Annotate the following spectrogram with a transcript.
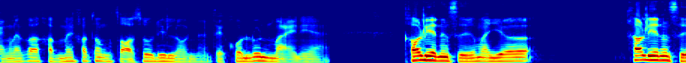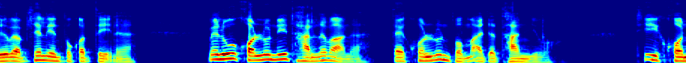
งแล้วก็ทำให้เขาต้องต่อสู้ดิ้นรนนะแต่คนรุ่นใหม่เนี่ยเขาเรียนหนังสือมาเยอะเขาเรียนหนังสือแบบไม่ใช่เรียนปกตินะไม่รู้คนรุ่นนี้ทันหรือเปล่านะแต่คนรุ่นผมอาจจะทันอยู่ ที่คน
